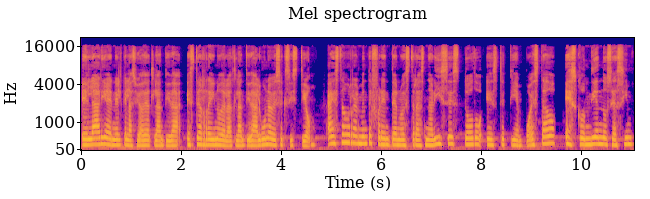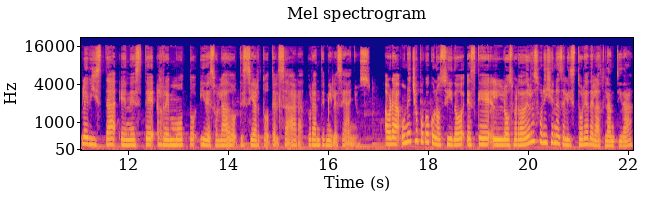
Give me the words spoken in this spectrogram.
el área en el que la ciudad de Atlántida, este reino de la Atlántida, alguna vez existió, ha estado realmente frente a nuestras narices todo este tiempo, ha estado escondiéndose a simple vista en este remoto y desolado desierto del Sahara durante miles de años. Ahora, un hecho poco conocido es que los verdaderos orígenes de la historia de la Atlántida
